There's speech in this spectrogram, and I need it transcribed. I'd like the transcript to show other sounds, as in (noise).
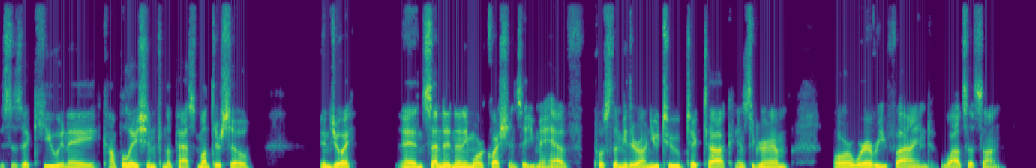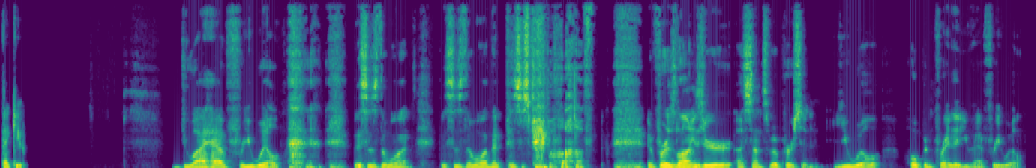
This is a Q&A compilation from the past month or so. Enjoy and send in any more questions that you may have. Post them either on YouTube, TikTok, Instagram, or wherever you find Wild Song. Thank you. Do I have free will? (laughs) this is the one. This is the one that pisses (laughs) people off. And for as long as you're a sensitive person, you will hope and pray that you have free will.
